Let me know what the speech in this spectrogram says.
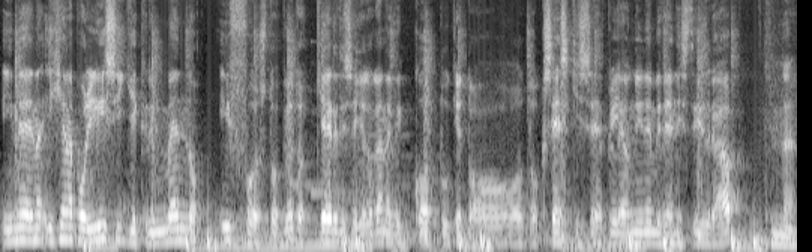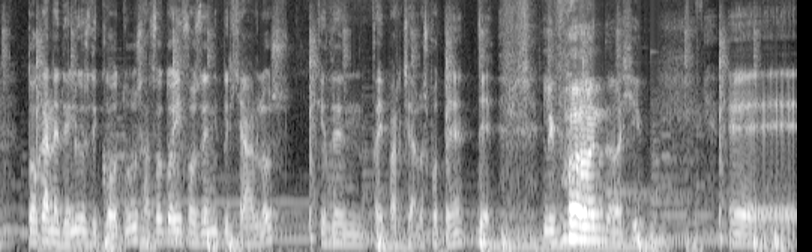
είναι ένα, είχε ένα πολύ συγκεκριμένο ύφος το οποίο το κέρδισε και το έκανε δικό του και το, το ξέσκησε πλέον. Είναι μηδενιστής ραπ. Ναι. Το έκανε τελείως δικό τους. Αυτό το ύφος δεν υπήρχε άλλος και δεν θα υπάρξει άλλος ποτέ. Ναι. Λοιπόν, όχι. Ε,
